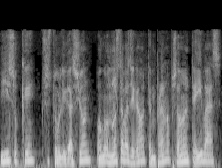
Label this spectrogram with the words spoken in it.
¿Y eso qué? Pues es tu obligación. O no estabas llegando temprano, pues ¿a dónde te ibas?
